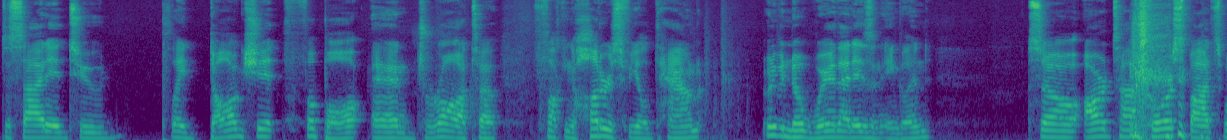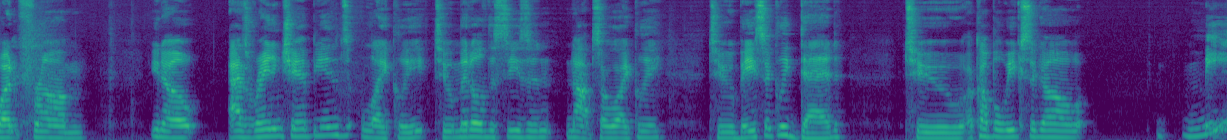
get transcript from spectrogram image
decided to play dog shit football and draw to fucking Huddersfield Town. I don't even know where that is in England. So our top four spots went from, you know, as reigning champions, likely, to middle of the season, not so likely, to basically dead, to a couple weeks ago, maybe,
